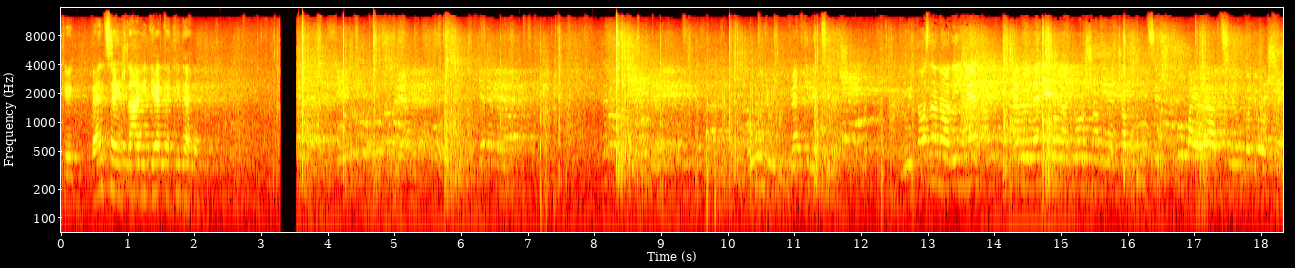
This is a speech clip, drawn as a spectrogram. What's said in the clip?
Oké. Okay. Bence és Dávid, gyertek ide. Úgy, úgy, úgy, vedd ki, légy szíves. Jó, itt az lenne a lényeg, elő legyél olyan gyorsan, amilyen csak tudsz, és próbálj a reakcióba gyorsan.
